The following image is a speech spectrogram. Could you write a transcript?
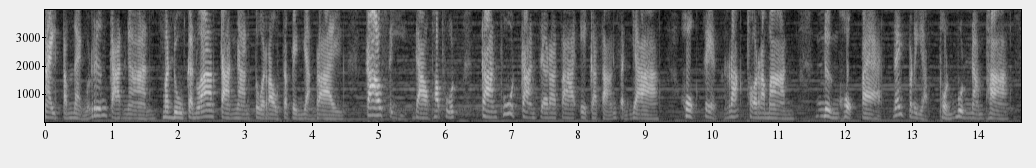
ในตำแหน่งเรื่องการงาน มาดูกันว่าการงานตัวเราจะเป็นอย่างไร 94 ดาวพระพุธ การพูดการเจราจาเอกสารสัญญา 67 รักทรมาน 168 ได้เปรียบผลบุญนำพา ส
